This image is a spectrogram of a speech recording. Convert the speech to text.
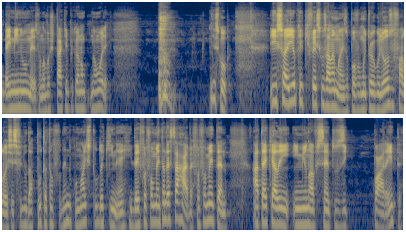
Bem mínimo mesmo. Eu não vou chutar aqui porque eu não, não olhei. Desculpa. Isso aí, o que que fez com os alemães? O povo muito orgulhoso falou: esses filhos da puta estão fudendo com nós tudo aqui, né? E daí foi fomentando essa raiva, foi fomentando. Até que ali em 1940,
